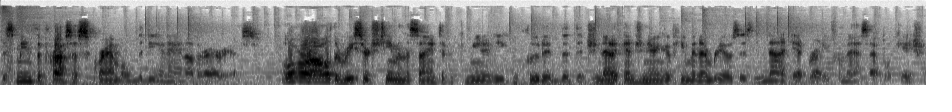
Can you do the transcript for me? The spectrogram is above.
This means the process scrambled the DNA in other areas. Overall, the research team and the scientific community concluded that the genetic engineering of human embryos is not yet ready for mass application.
